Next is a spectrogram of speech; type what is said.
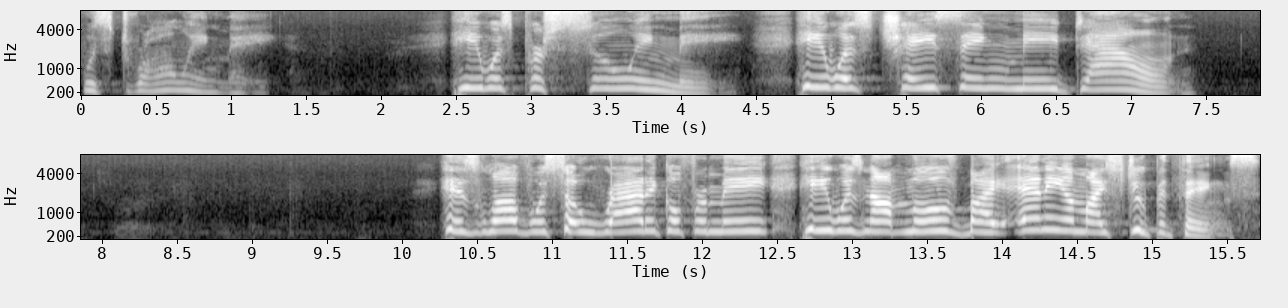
was drawing me. He was pursuing me. He was chasing me down. His love was so radical for me, he was not moved by any of my stupid things.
